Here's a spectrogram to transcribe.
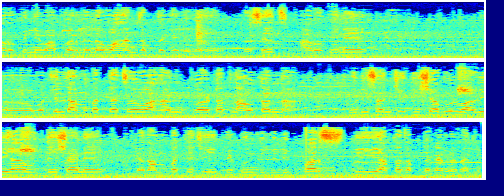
आरोपींनी वापरलेलं वाहन जप्त केलेलं आहे. तसेच आरोपीने वकील दाम्पत्याचं वाहन कोर्टात लावताना पोलिसांची दिशाभूल व्हावी या उद्देशाने त्या दाम्पत्याची फेकून दिलेली पर्स ती आता जप्त करण्यात आली.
